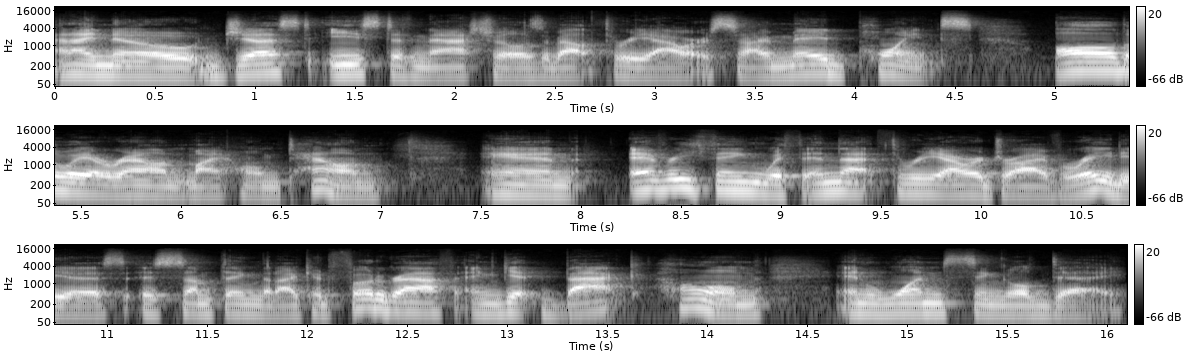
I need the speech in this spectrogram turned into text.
and I know just east of Nashville is about three hours. So I made points all the way around my hometown. And everything within that three hour drive radius is something that I could photograph and get back home in one single day.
